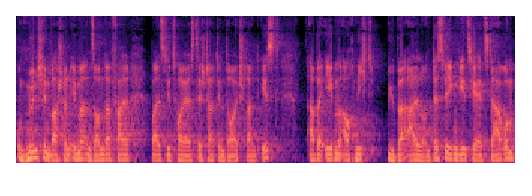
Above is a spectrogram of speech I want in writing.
Und München war schon immer ein Sonderfall, weil es die teuerste Stadt in Deutschland ist. Aber eben auch nicht überall. Und deswegen geht es ja jetzt darum,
